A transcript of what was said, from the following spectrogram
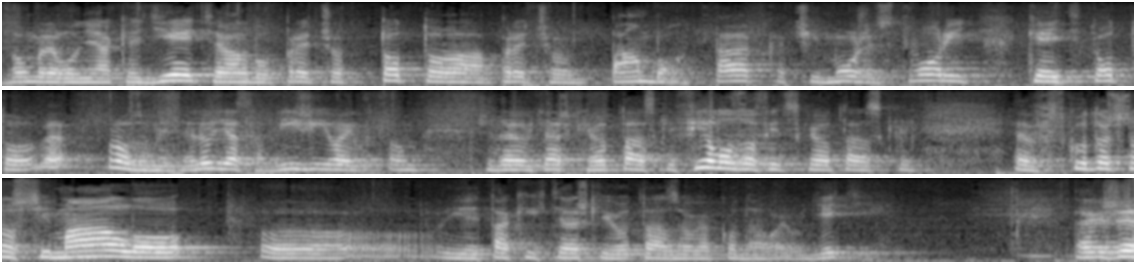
zomrelo nejaké dieťa, alebo prečo toto a prečo pán Boh tak, či môže stvoriť, keď toto, rozumiete, ľudia sa vyžívajú v tom, že dajú ťažké otázky, filozofické otázky. V skutočnosti málo e, je takých ťažkých otázok, ako dávajú deti. Takže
